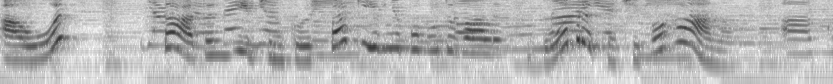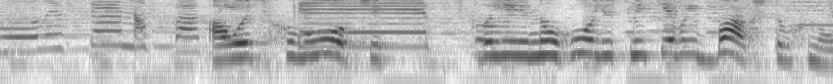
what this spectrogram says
А ось тато з дівчинкою шпаківню побудували. Добре це чи погано? А ось хлопчик своєю ногою сміттєвий бак штовхнув.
